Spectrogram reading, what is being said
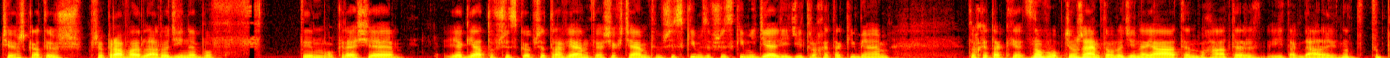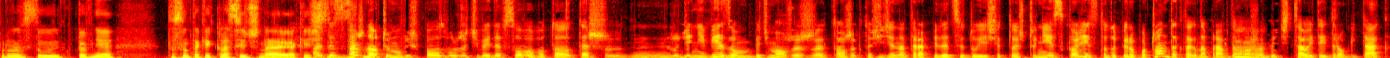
ciężka też przeprawa dla rodziny, bo w tym okresie, jak ja to wszystko przetrawiałem, to ja się chciałem tym wszystkim ze wszystkimi dzielić i trochę taki miałem, trochę tak, znowu obciążałem tą rodzinę, ja, ten bohater i tak dalej. No to, to po prostu pewnie to są takie klasyczne jakieś. Ale to jest ważne, o czym mówisz. Pozwól, że ci wejdę w słowo, bo to też mm, ludzie nie wiedzą być może, że to, że ktoś idzie na terapię, decyduje się, to jeszcze nie jest koniec. To dopiero początek tak naprawdę Tak. może być całej tej drogi, tak?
